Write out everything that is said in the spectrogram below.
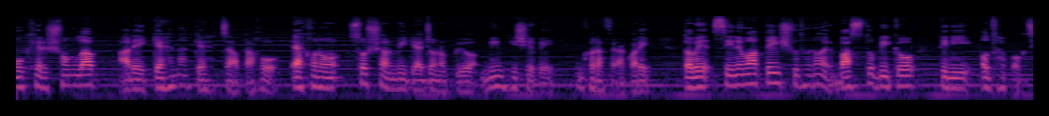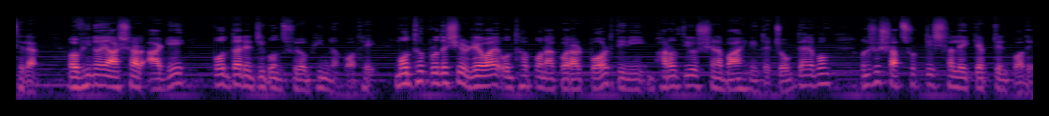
মুখের সংলাপ আর এই কেহনা কেহ চাতা হো এখনও সোশ্যাল মিডিয়ায় জনপ্রিয় মিম হিসেবে ঘোরাফেরা করে। তবে সিনেমাতেই শুধু নয়, বাস্তবিকও তিনি অধ্যাপক ছিলেন। অভিনয়ে আসার আগে পোদ্দারের জীবন ছিল ভিন্ন পথে। মধ্যপ্রদেশের রেওয়ায় অধ্যাপনা করার পর তিনি ভারতীয় সেনাবাহিনীতে যোগ দেন এবং উনিশশো সাতষট্টি সালে ক্যাপ্টেন পদে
